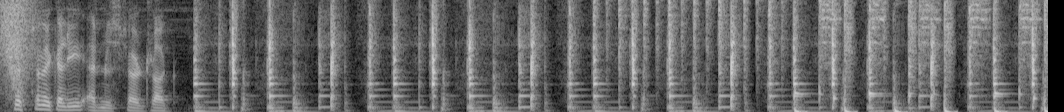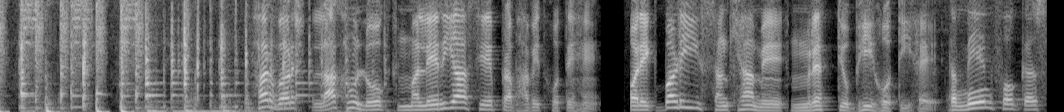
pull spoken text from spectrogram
systemically administered drug. हर वर्ष लाखों लोग मलेरिया से प्रभावित होते हैं और एक बड़ी संख्या में मृत्यु भी होती है। The main focus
